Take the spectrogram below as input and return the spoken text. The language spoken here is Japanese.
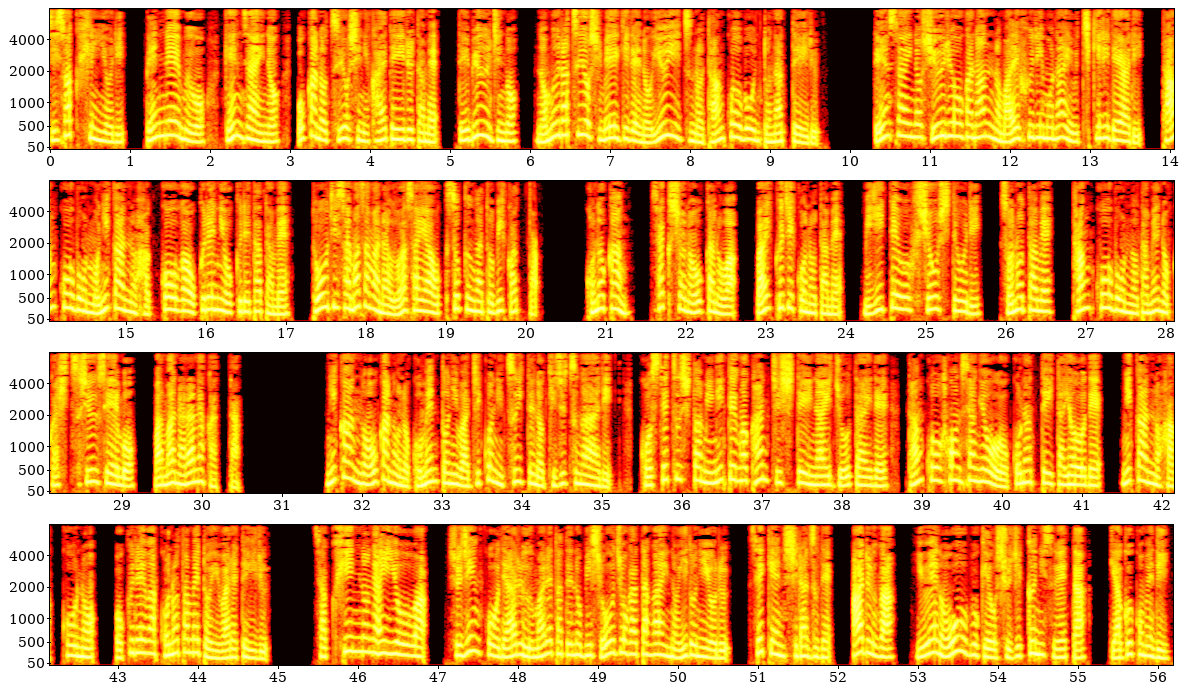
自作品より、ペンネームを現在の岡野剛に変えているため、デビュー時の野村剛名義での唯一の単行本となっている。連載の終了が何の前振りもない打ち切りであり、単行本も2巻の発行が遅れに遅れたため、当時様々な噂や憶測が飛び交った。この間、作者の岡野はバイク事故のため右手を負傷しており、そのため単行本のための過失修正もままならなかった。二巻の岡野のコメントには事故についての記述があり、骨折した右手が感知していない状態で単行本作業を行っていたようで、二巻の発行の遅れはこのためと言われている。作品の内容は主人公である生まれたての美少女が互いの井戸による世間知らずであるが、ゆえの大ボケを主軸に据えたギャグコメディ。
